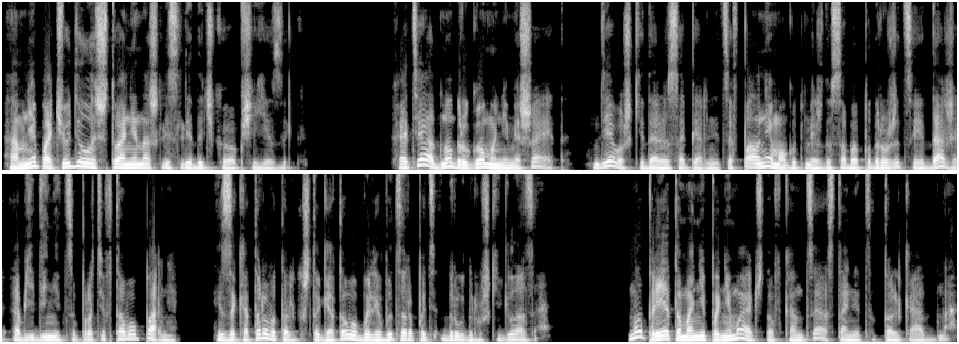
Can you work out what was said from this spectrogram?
А мне почудилось, что они нашли с Лидочкой общий язык. Хотя одно другому не мешает. Девушки, даже соперницы, вполне могут между собой подружиться и даже объединиться против того парня, из-за которого только что готовы были выцарапать друг дружке глаза но при этом они понимают, что в конце останется только одна.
